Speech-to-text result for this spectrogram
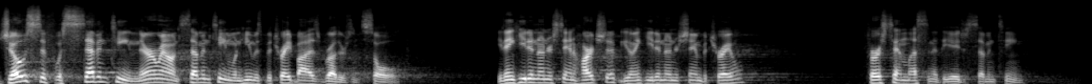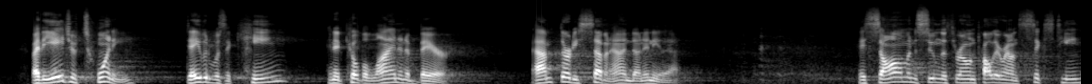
Joseph was 17, they're around 17 when he was betrayed by his brothers and sold. You think he didn't understand hardship? You think he didn't understand betrayal? First hand lesson at the age of 17. By the age of 20, David was a king and had killed a lion and a bear. I'm 37, I haven't done any of that. Hey, Solomon assumed the throne probably around 16,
